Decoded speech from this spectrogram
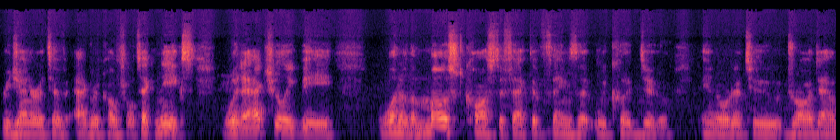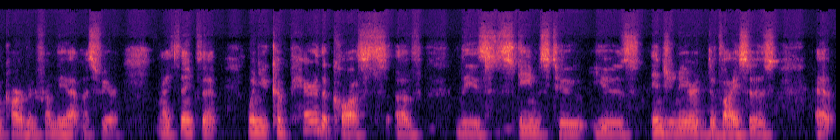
regenerative agricultural techniques would actually be one of the most cost effective things that we could do in order to draw down carbon from the atmosphere. I think that when you compare the costs of these schemes to use engineered devices at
